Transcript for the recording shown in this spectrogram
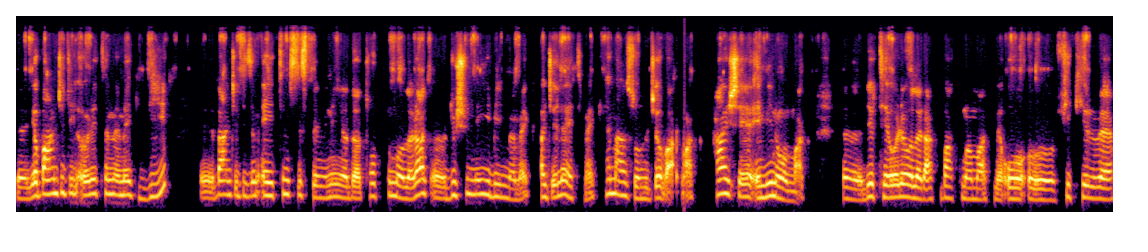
e, yabancı dil öğretememek değil, bence bizim eğitim sisteminin ya da toplum olarak e, düşünmeyi bilmemek, acele etmek, hemen sonuca varmak, her şeye emin olmak, e, bir teori olarak bakmamak ve o e, fikir ve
